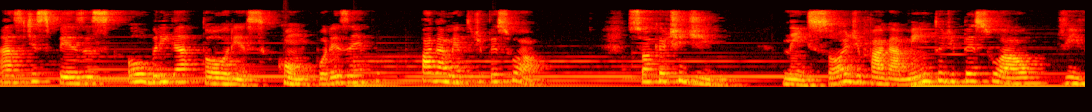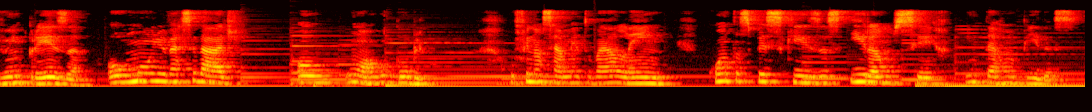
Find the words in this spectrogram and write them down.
as despesas obrigatórias, como, por exemplo, pagamento de pessoal. Só que eu te digo, nem só de pagamento de pessoal vive uma empresa ou uma universidade ou um órgão público. O financiamento vai além. Quantas pesquisas irão ser interrompidas?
